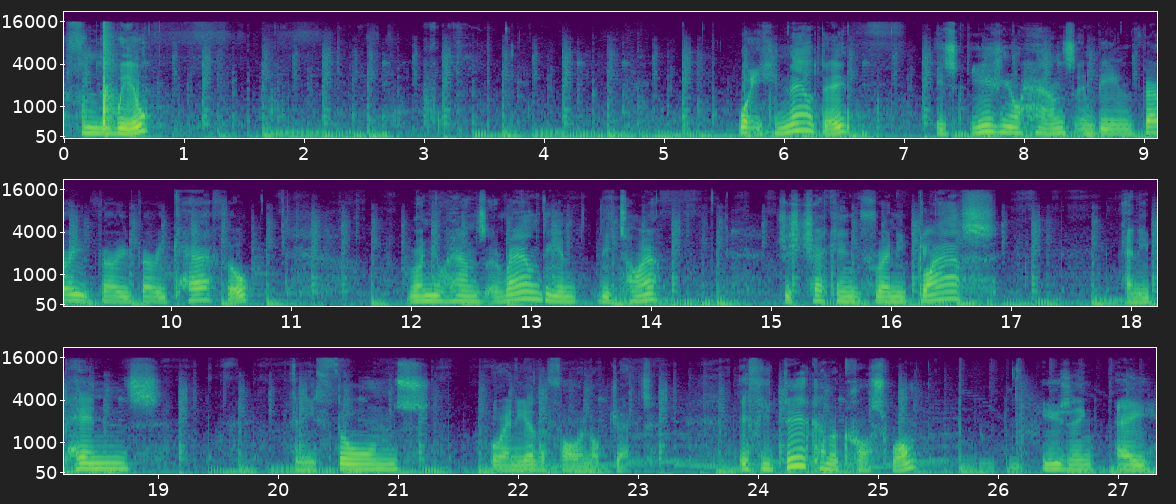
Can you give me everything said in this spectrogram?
from the wheel. What you can now do is using your hands and being very, very, very careful, run your hands around the, the tyre, just checking for any glass, any pins, any thorns, or any other foreign object. If you do come across one, using a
